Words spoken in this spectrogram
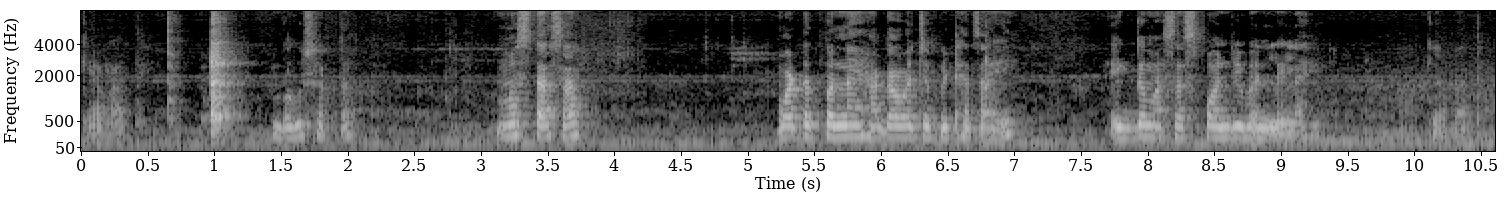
क्या बात आहे. बघू शकता. मस्त असा वाटत पण नाही हा गव्हाच्या पिठाचा आहे. एकदम असा स्पॉन्जी बनलेला आहे. क्या बात.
